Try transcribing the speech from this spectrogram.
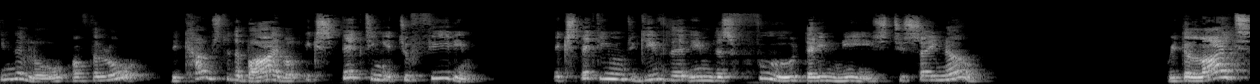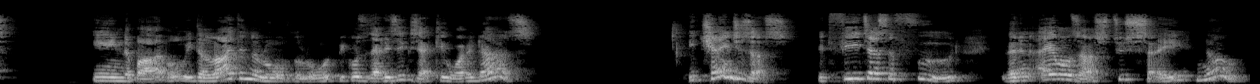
in the law of the Lord. He comes to the Bible expecting it to feed him, expecting him to give the, him this food that he needs to say no. We delight in the Bible, we delight in the law of the Lord because that is exactly what it does. It changes us. It feeds us the food that enables us to say no.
